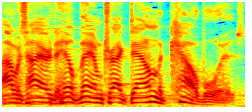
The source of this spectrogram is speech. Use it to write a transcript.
I was hired to help them track down the cowboys.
